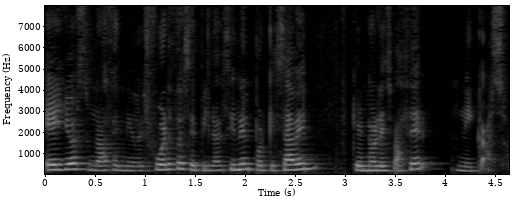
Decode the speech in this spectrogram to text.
Ellos no hacen ni el esfuerzo, se piran sin él porque saben que no les va a hacer ni caso.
